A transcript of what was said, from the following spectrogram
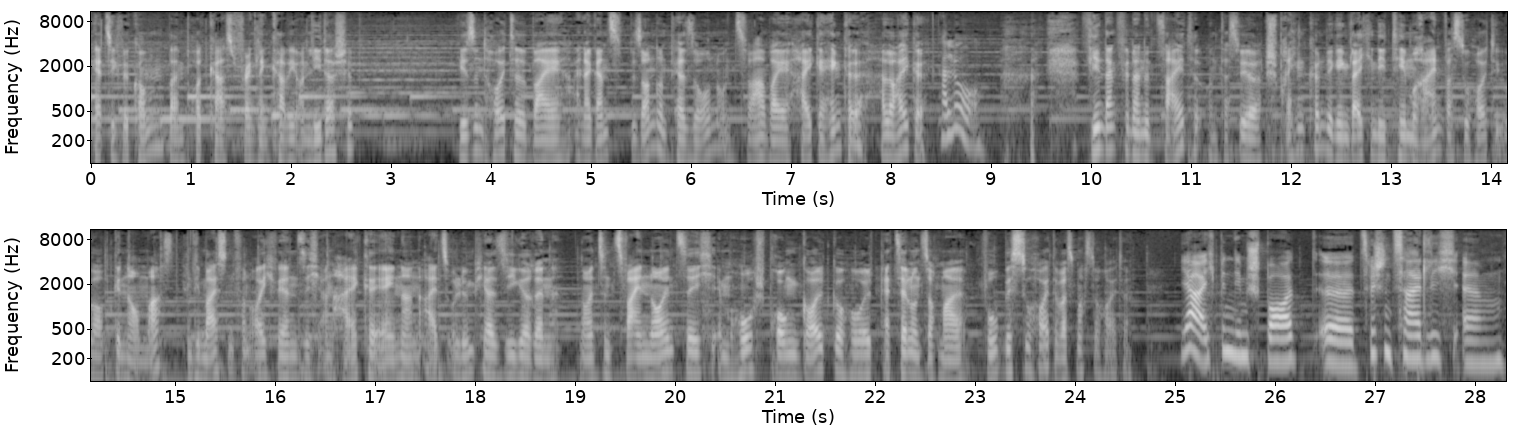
Herzlich willkommen beim Podcast Franklin Covey on Leadership. Wir sind heute bei einer ganz besonderen Person und zwar bei Heike Henkel. Hallo Heike. Hallo. Vielen Dank für deine Zeit und dass wir sprechen können. Wir gehen gleich in die Themen rein, was du heute überhaupt genau machst. Die meisten von euch werden sich an Heike erinnern als Olympiasiegerin 1992 im Hochsprung Gold geholt. Erzähl uns doch mal, wo bist du heute? Was machst du heute? Ja, ich bin dem Sport äh, zwischenzeitlich ähm,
